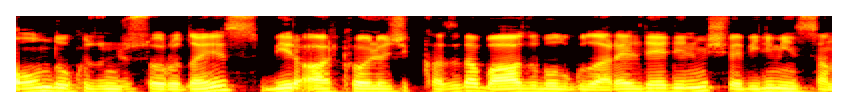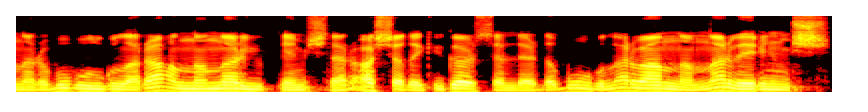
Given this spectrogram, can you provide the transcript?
19. sorudayız. Bir arkeolojik kazıda bazı bulgular elde edilmiş ve bilim insanları bu bulgulara anlamlar yüklemişler. Aşağıdaki görsellerde bulgular ve anlamlar verilmiş.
